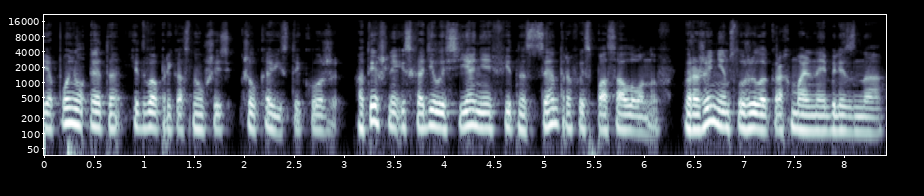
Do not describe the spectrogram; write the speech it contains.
Я понял это, едва прикоснувшись к шелковистой коже. От Эшли исходило сияние фитнес-центров и спа-салонов. Выражением служила крахмальная белизна.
